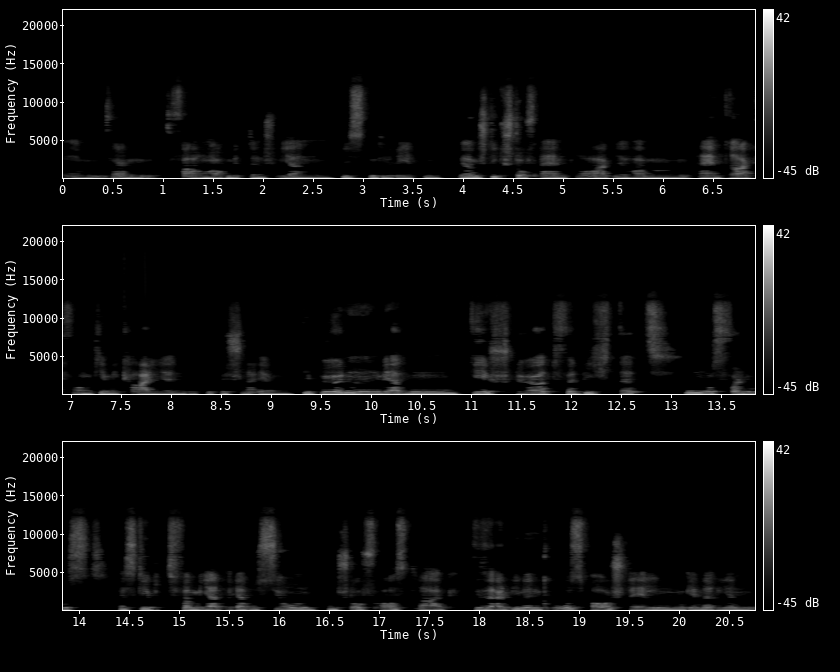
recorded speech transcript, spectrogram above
ähm, vor allem Befahrung auch mit den schweren Pistengeräten. Wir haben Stickstoffeintrag, wir haben Eintrag von Chemikalien durch die Beschneiung. Die Böden werden gestört, verdichtet, Humusverlust. Es gibt vermehrt Erosion und Stoffaustrag. Diese alpinen Großbaustellen generieren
